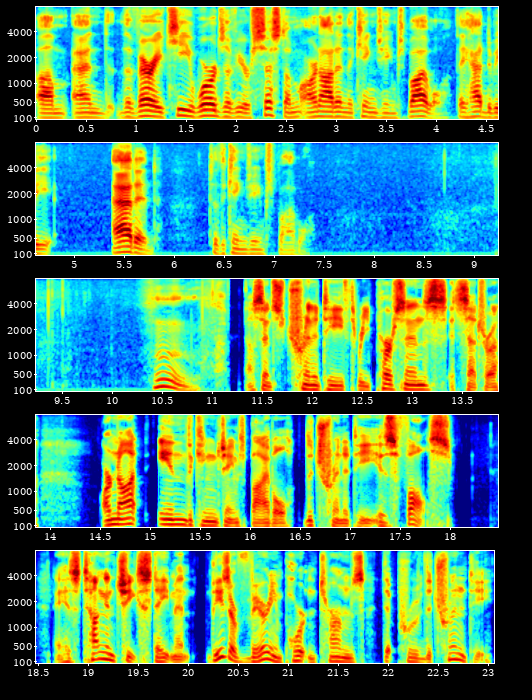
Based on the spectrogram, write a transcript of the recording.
um, and the very key words of your system are not in the King James Bible. They had to be added to the King James Bible. Hmm. Now, since Trinity, three persons, etc., are not in the King James Bible, the Trinity is false. Now, his tongue in cheek statement, these are very important terms that prove the Trinity,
